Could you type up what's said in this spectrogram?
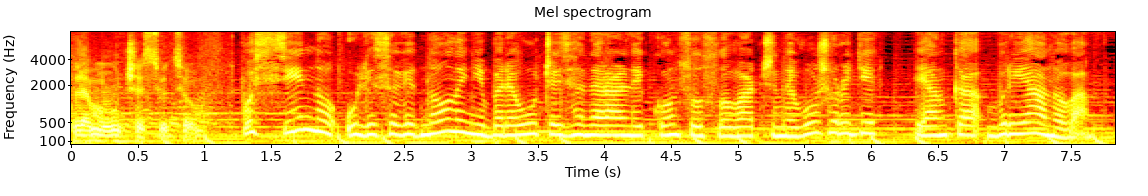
пряму участь у цьому. Постійно у лісовідновленні бере участь генеральний консул Словаччини в Ужгороді Янка Бур'янова.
